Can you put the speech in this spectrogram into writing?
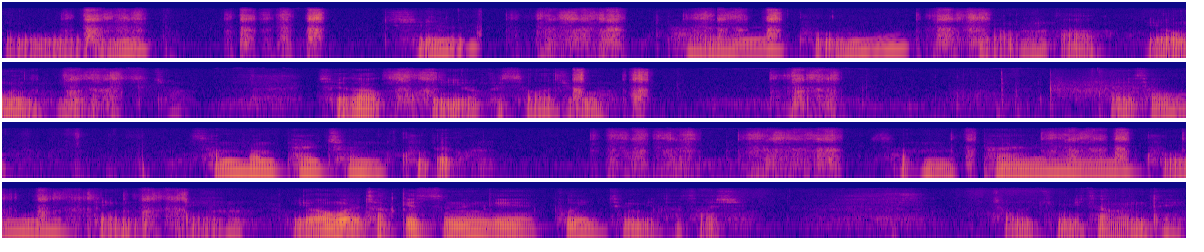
5, 7, 8, 9, 0. 아, 0은 이렇게 쓰죠. 제가 이렇게 써가지고. 그래서 38,900원. 389 땡땡. 0을 작게 쓰는 게 포인트입니다 사실. 저도 좀 이상한데.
